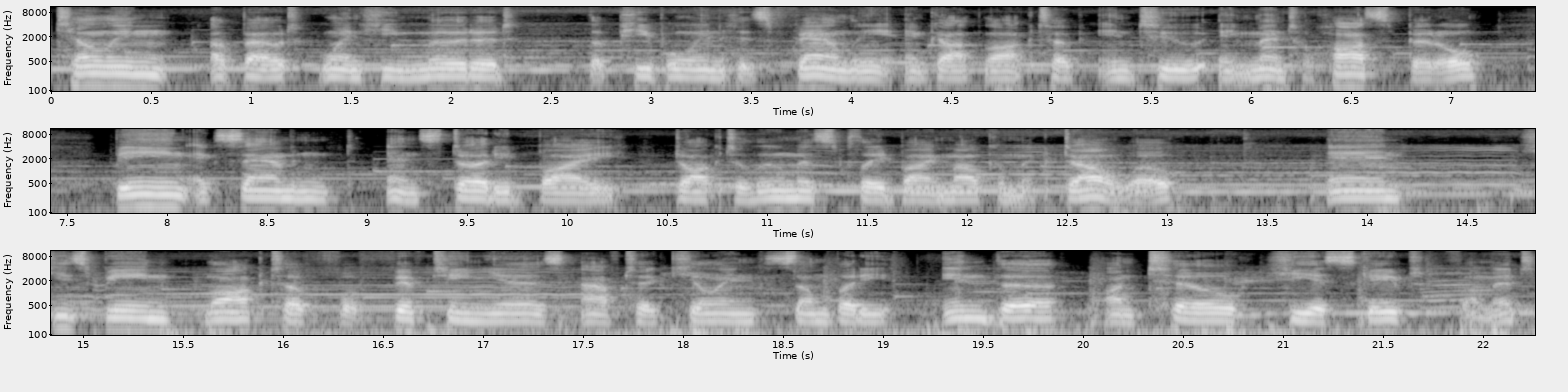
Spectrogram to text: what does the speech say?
telling about when he murdered the people in his family and got locked up into a mental hospital being examined and studied by Dr. Loomis, played by Malcolm McDowell, and he's been locked up for 15 years after killing somebody in the until he escaped from it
